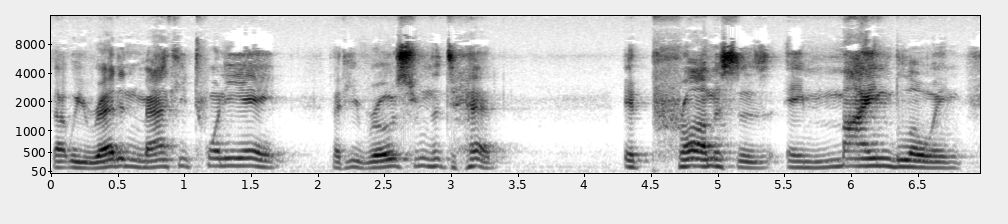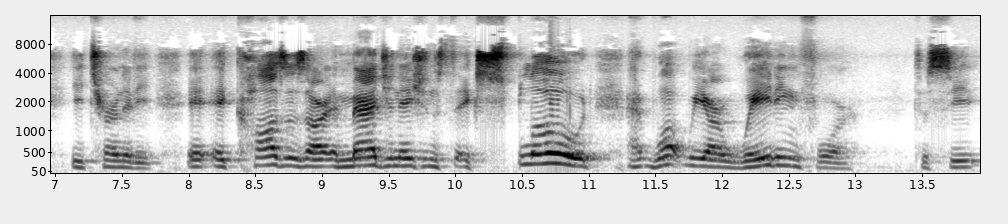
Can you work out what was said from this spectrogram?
that we read in Matthew 28, that he rose from the dead, it promises a mind blowing eternity. It, it, causes our imaginations to explode at what we are waiting for to see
